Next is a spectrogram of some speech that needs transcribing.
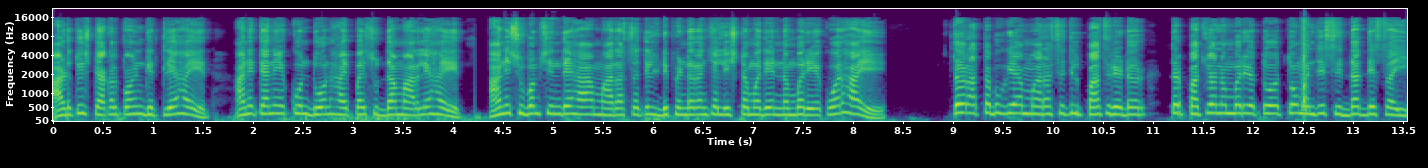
अडतीस टॅकल पॉईंट घेतले आहेत आणि त्याने एकूण दोन हायपाय सुद्धा मारले आहेत. आणि शुभम शिंदे हा महाराष्ट्रातील डिफेंडरांच्या लिस्टमध्ये नंबर एकवर आहे. तर आता बघूया महाराष्ट्रातील पाच रेडर. तर पाचव्या नंबर येतो तो म्हणजे सिद्धार्थ देसाई.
